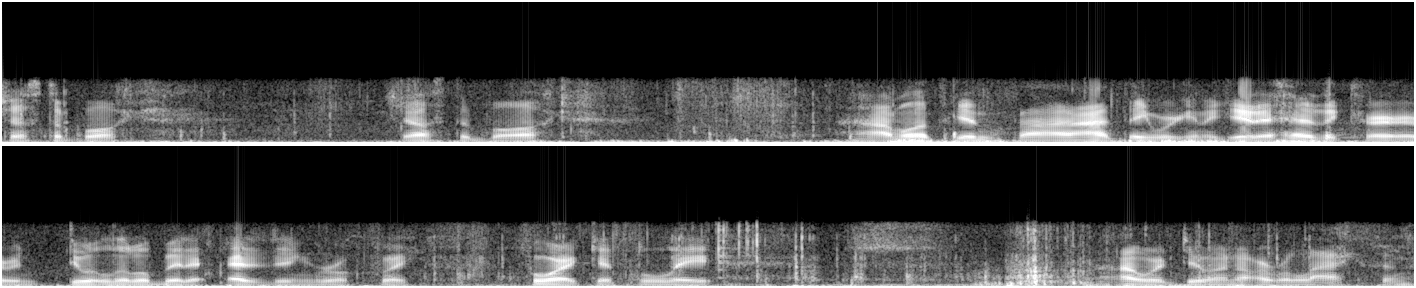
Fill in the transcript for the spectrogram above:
Just a book. Just a book. Uh, but let's get inside. I think we're going to get ahead of the curve and do a little bit of editing real quick. before it gets late. Now we're doing our relaxing.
